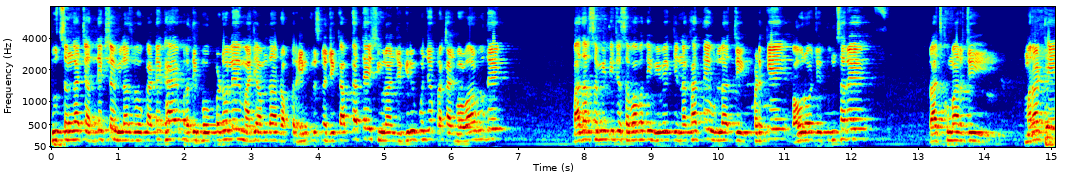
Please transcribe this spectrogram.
दूध संघाचे अध्यक्ष विलासभाऊ काटेखाय प्रदीप भाऊ पडोले माजी आमदार डॉक्टर हेमकृष्णजी कापकाते शिवरामजी गिरीपुंज प्रकाश भाऊ वाळबुदे बाजार समितीचे सभापती विवेकजी नखाते उल्हासजी फडके भाऊरावजी तुमसरे राजकुमारजी मराठे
